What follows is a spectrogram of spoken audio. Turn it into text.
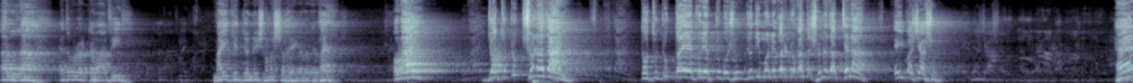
আল্লাহ, এত বড় একটা মাহফিল। মাইকের জন্যই সমস্যা হয়ে গেল রে ভাই। ও ভাই, যতটুক শোনা যায়, ততটুক দয়া করে একটু বসুন। যদি মনে করেন ওখান তো শোনা যাচ্ছে না, এই পাশে আসুন। হ্যাঁ?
